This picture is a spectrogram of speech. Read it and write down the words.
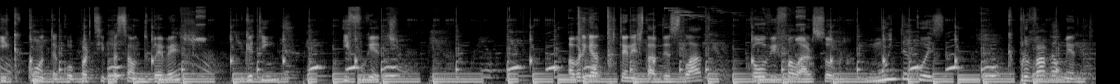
e que conta com a participação de bebés, gatinhos e foguetes. Obrigado por terem estado desse lado a ouvir falar sobre muita coisa que provavelmente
